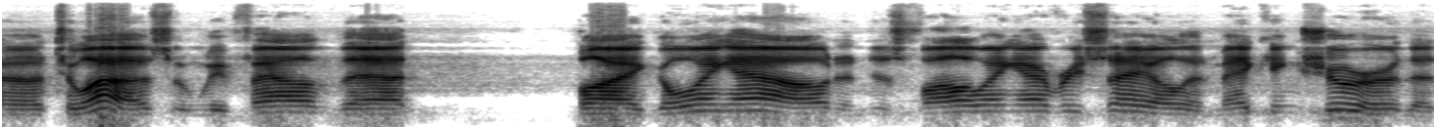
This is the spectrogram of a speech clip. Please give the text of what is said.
uh, to us, and we've found that by going out and just following every sale and making sure that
